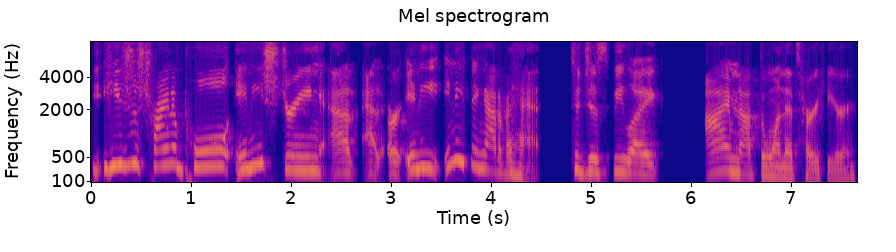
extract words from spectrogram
he's just trying to pull any string out at or any anything out of a hat to just be like, I'm not the one that's hurt here.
